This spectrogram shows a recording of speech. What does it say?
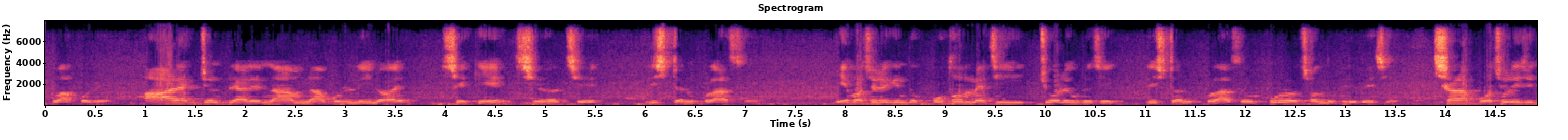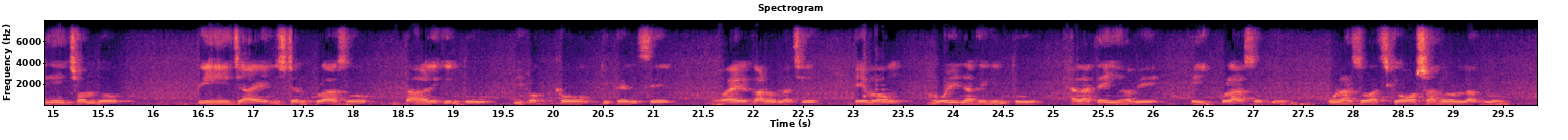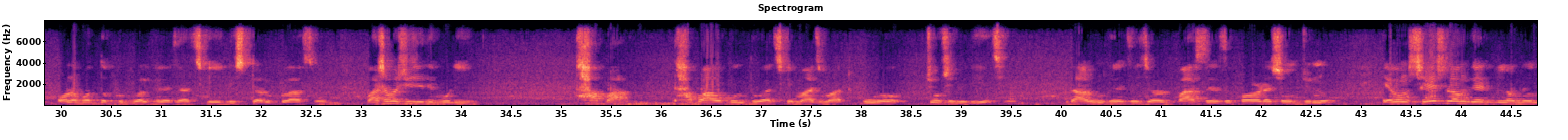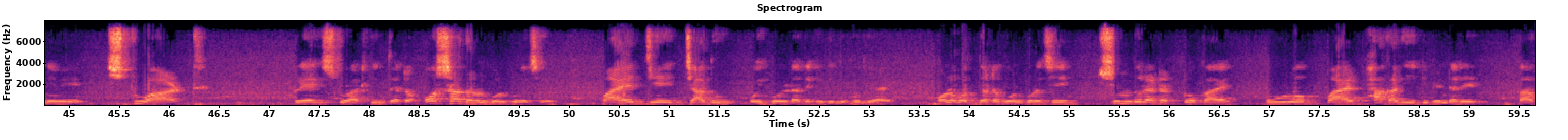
ওয়াক করে আর একজন প্লেয়ারের নাম না বললেই নয়, সে কে? সে হচ্ছে লিস্টন ক্লাসো এবছরে কিন্তু প্রথম ম্যাচই চলে উঠেছে লিস্টন ক্লাস ও পুরনো ছন্দ ফিরে পেয়েছে। সারা বছরে যদি এই ছন্দ পেয়ে যায় লিস্টন ক্লাসও তাহলে কিন্তু বিপক্ষ ডিফেন্সের ভয়ের কারণ আছে এবং মরিনাকে কিন্তু খেলাতেই হবে এই কোলাসোকে কোলাসো আজকে অসাধারণ লাগল। অনবদ্য ফুটবল খেলেছে আজকে লিস্টন ক্লাসও পাশাপাশি যদি বলি থাপা থাপাও কিন্তু আজকে মাঝমাঠ পুরো চষে বেরিয়েছে। দারুণ খেলেছে যেমন পাস এসেছে ফরওয়ার্ডেশনের জন্য এবং শেষ লঙ্গে, লগ্নে নেমে স্টুয়ার্ট গ্রেগ স্টুয়ার্ট কিন্তু একটা অসাধারণ গোল করেছে। পায়ের যে জাদু, ওই গোলটা দেখে কিন্তু বোঝা যায়। অনবদ্য একটা গোল করেছে, সুন্দর একটা টোকায় পুরো পায়ের ফাঁকা দিয়ে ডিফেন্ডারের বা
